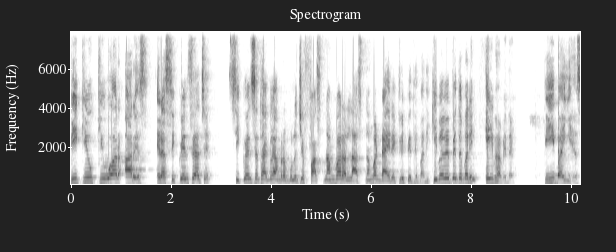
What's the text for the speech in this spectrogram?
P Q Q R R S এরা সিকোয়েন্সে আছে। সিকোয়েন্সে থাকলে আমরা বলেছি ফার্স্ট নাম্বার আর লাস্ট নাম্বার ডাইরেক্টলি পেতে পারি। কীভাবে পেতে পারি? এইভাবে দেখো। পি বাই এস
